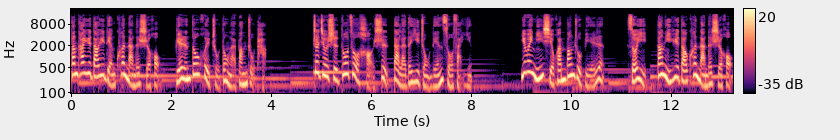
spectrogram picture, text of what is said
当他遇到一点困难的时候，别人都会主动来帮助他。这就是多做好事带来的一种连锁反应。因为你喜欢帮助别人，所以当你遇到困难的时候，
